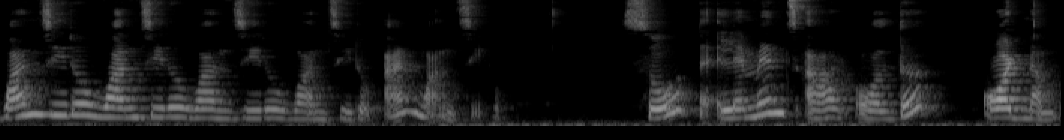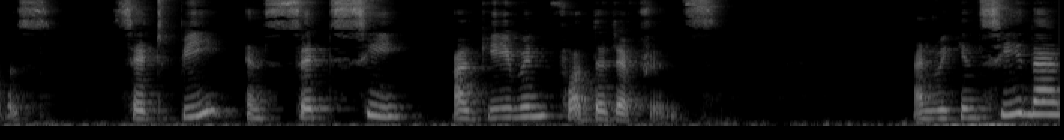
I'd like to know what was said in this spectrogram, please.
1 0 1 0 1 0 1 0 and 1 0. So the elements are all the odd numbers. Set B and set C are given for the reference. And we can see that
